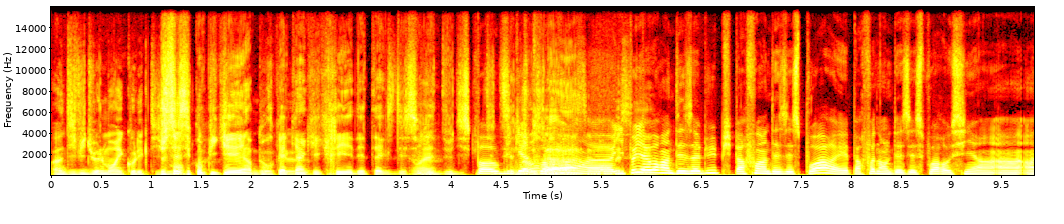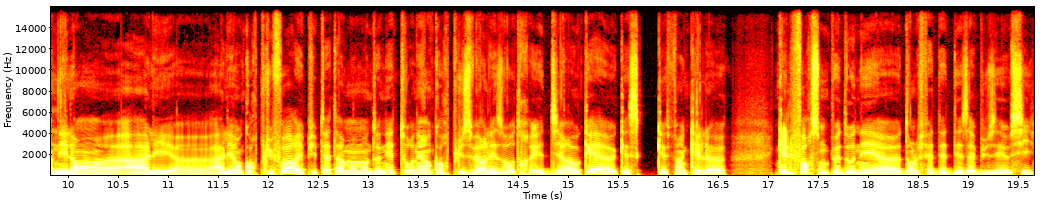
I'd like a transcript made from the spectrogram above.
individuellement et collectivement. Je sais, c'est compliqué hein, pour quelqu'un qui écrit des textes d'essayer de discuter. Pas obligatoirement. il peut y avoir un désabus, puis parfois un désespoir, et parfois dans le désespoir aussi un, un, élan à, aller, à aller encore plus fort, et puis peut-être à un moment donné tourner encore plus vers les autres et de dire, OK, qu'est-ce que, enfin, quelle, quelle force on peut donner dans le fait d'être désabusé aussi.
